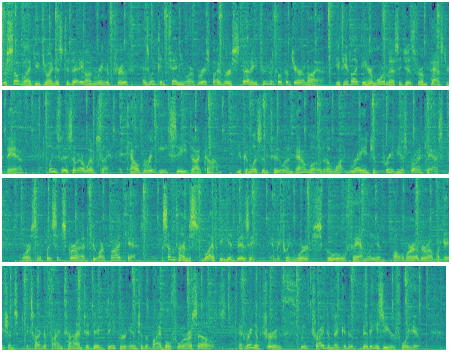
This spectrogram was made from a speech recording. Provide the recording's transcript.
We're so glad you joined us today on Ring of Truth as we continue our verse by verse study through the book of Jeremiah. If you'd like to hear more messages from Pastor Dan, please visit our website at calvaryec.com. You can listen to and download a wide range of previous broadcasts or simply subscribe to our podcast. Sometimes life can get busy and between work, school, family, and all of our other obligations, it's hard to find time to dig deeper into the Bible for ourselves. At Ring of Truth, we've tried to make it a bit easier for you.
